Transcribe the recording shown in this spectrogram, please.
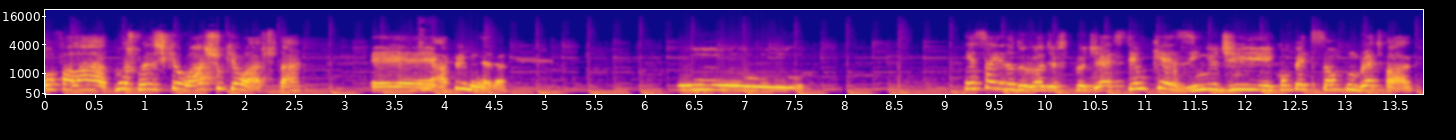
Vou falar duas coisas que eu acho que eu acho, tá? É, Diga. a primeira, o... A saída do Rodgers pro Jets tem um quesinho de competição com o Brett Favre.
